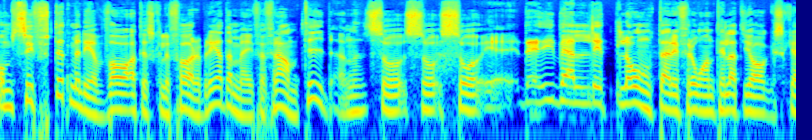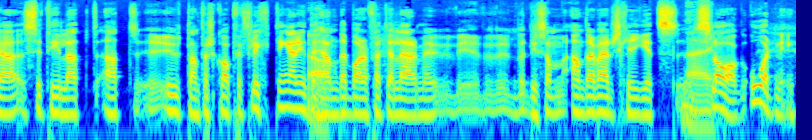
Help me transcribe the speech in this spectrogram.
om syftet med det var att det skulle förbereda mig för framtiden så, så, så det är väldigt långt därifrån till att jag ska se till att, att utanförskap för flyktingar inte ja. händer bara för att jag lär mig liksom andra världskrigets Nej. slagordning.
